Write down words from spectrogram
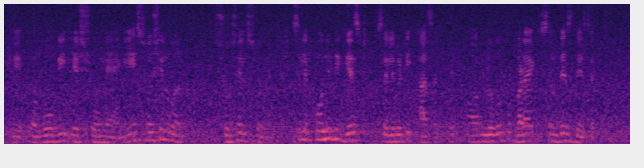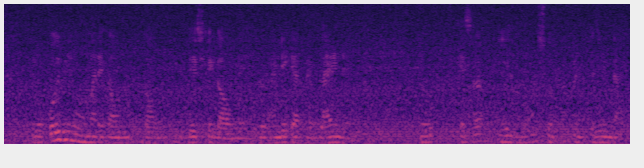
कि वो भी ये शो में आएँगे। ये सोशल वर्क सोशल शो है। इसलिए कोई भी गेस्ट सेलिब्रिटी आ सकते हैं और लोगों को बड़ा एक संदेश दे सकते हैं। तो कोई भी हो हमारे गाँव में गाँव देश के गाँव में जो हैंडीकैप है ब्लाइंड है तो ऐसा ये हमारा शो का एजेंडा है।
